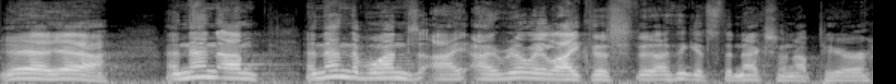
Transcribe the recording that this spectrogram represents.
Yeah, yeah. And then um, and then the ones I, I really like this. I think it's the next one up here.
